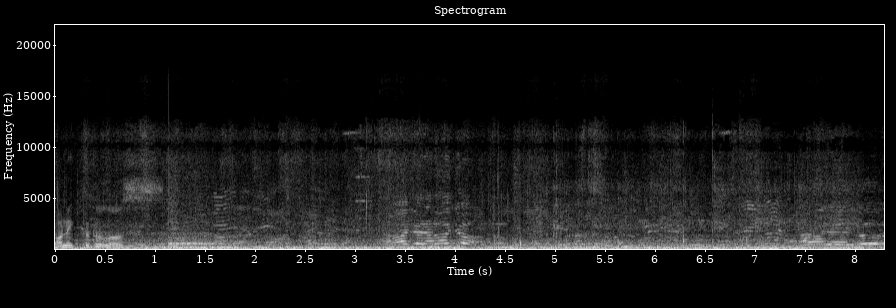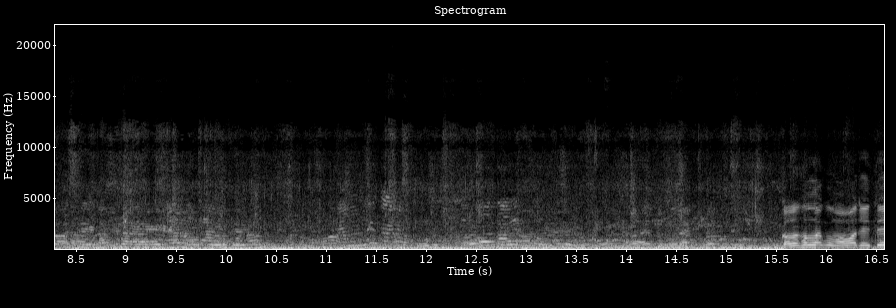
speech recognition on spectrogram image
অনেক ছোট লস কতক্ষণ লাগবো মামা যাইতে?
